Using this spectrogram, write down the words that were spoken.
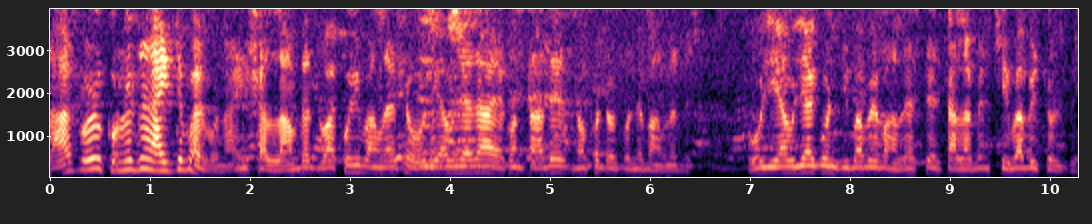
তারপরে কোনোদিন আইতে পারব না, ইনশাল্লাহ। আমরা দোয়া করি বাংলাদেশে অলিয়া উলিয়ারা এখন তাদের নক্ষত্রপণে বাংলাদেশ। অলিয়া উলিয়াগণ যেভাবে বাংলাদেশকে চালাবেন, সেভাবে চলবে।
